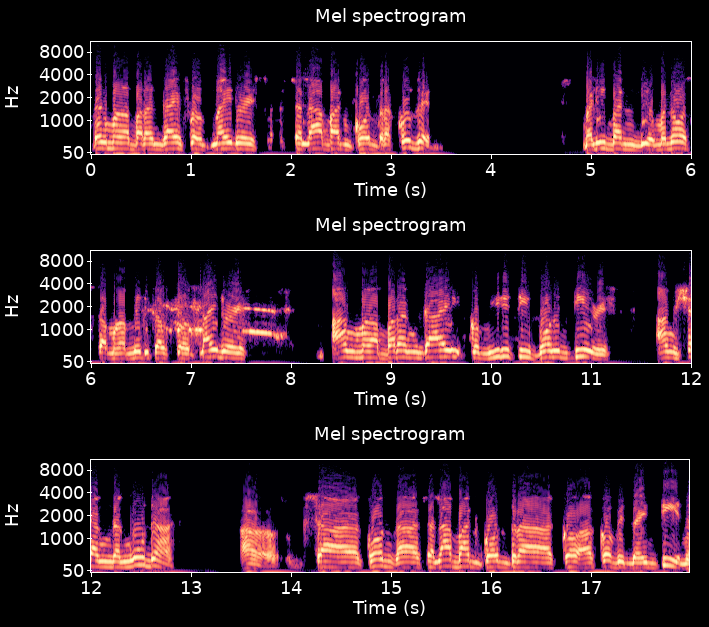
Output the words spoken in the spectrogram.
ng mga barangay frontliners sa laban kontra COVID. Maliban di umano sa mga medical frontliners, ang mga barangay community volunteers ang siyang nanguna uh, sa kon, uh, sa laban kontra uh, COVID-19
